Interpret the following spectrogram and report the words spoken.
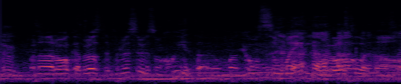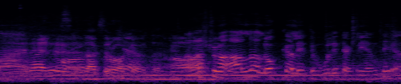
det lugnt. Och när han rakar bröstet, för nu ser det ut som skit här. Om man kommer zooma in på brösthåret. Ja, nej, det är dags att raka du. Annars tror jag alla lockar lite olika klientel.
